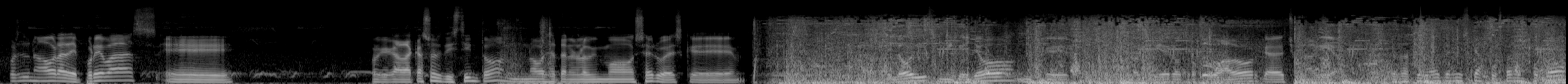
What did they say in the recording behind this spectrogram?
después de una hora de pruebas, eh, porque cada caso es distinto, no vais a tener los mismos héroes que Eloy, ni que yo, ni que cualquier otro jugador que haya hecho una guía. Entonces al final tenéis que ajustar un poco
